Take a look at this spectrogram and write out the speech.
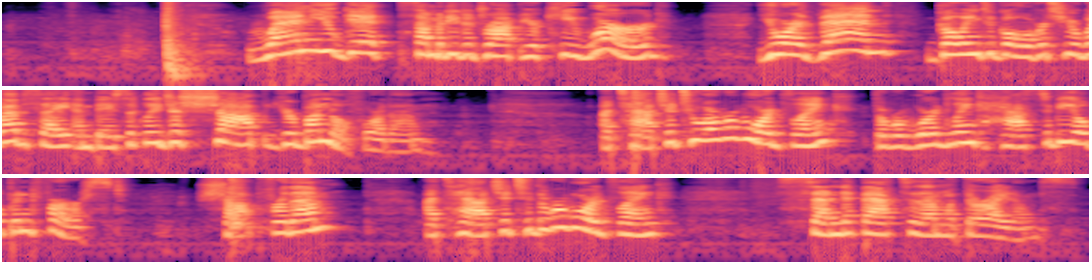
When you get somebody to drop your keyword, you're then going to go over to your website and basically just shop your bundle for them. Attach it to a rewards link. The reward link has to be opened first. Shop for them, attach it to the rewards link, send it back to them with their items.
